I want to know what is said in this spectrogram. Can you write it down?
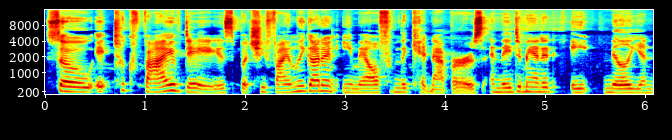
So it took five days, but she finally got an email from the kidnappers and they demanded $8 million.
